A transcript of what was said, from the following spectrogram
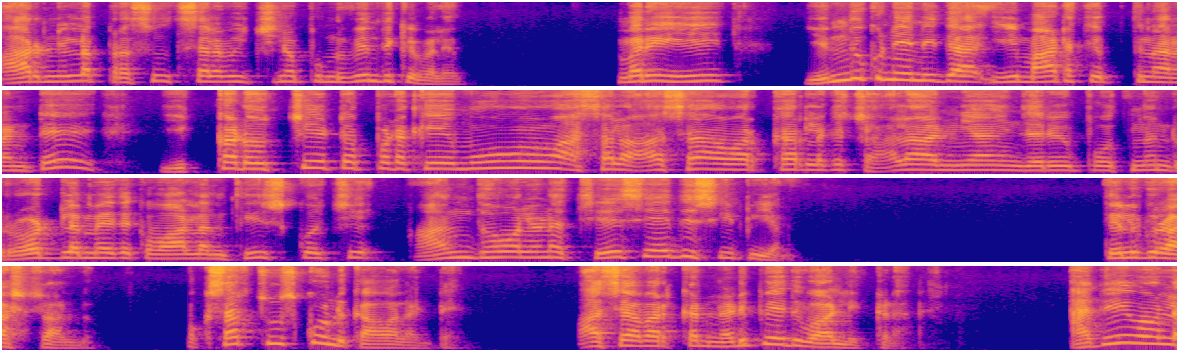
ఆరు నెలల ప్రసూతి సెలవు ఇచ్చినప్పుడు నువ్వెందుకు ఇవ్వలేవు? మరి ఎందుకు నేను ఇది ఈ మాట చెప్తున్నానంటే ఇక్కడ వచ్చేటప్పటికేమో అసలు ఆశా వర్కర్లకి చాలా అన్యాయం జరిగిపోతుందని రోడ్ల మీదకి వాళ్ళని తీసుకొచ్చి ఆందోళన చేసేది సిపిఎం. తెలుగు రాష్ట్రాల్లో. ఒకసారి చూసుకోండి కావాలంటే. ఆశా వర్కర్ నడిపేది వాళ్ళు ఇక్కడ. అదే వాళ్ళ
